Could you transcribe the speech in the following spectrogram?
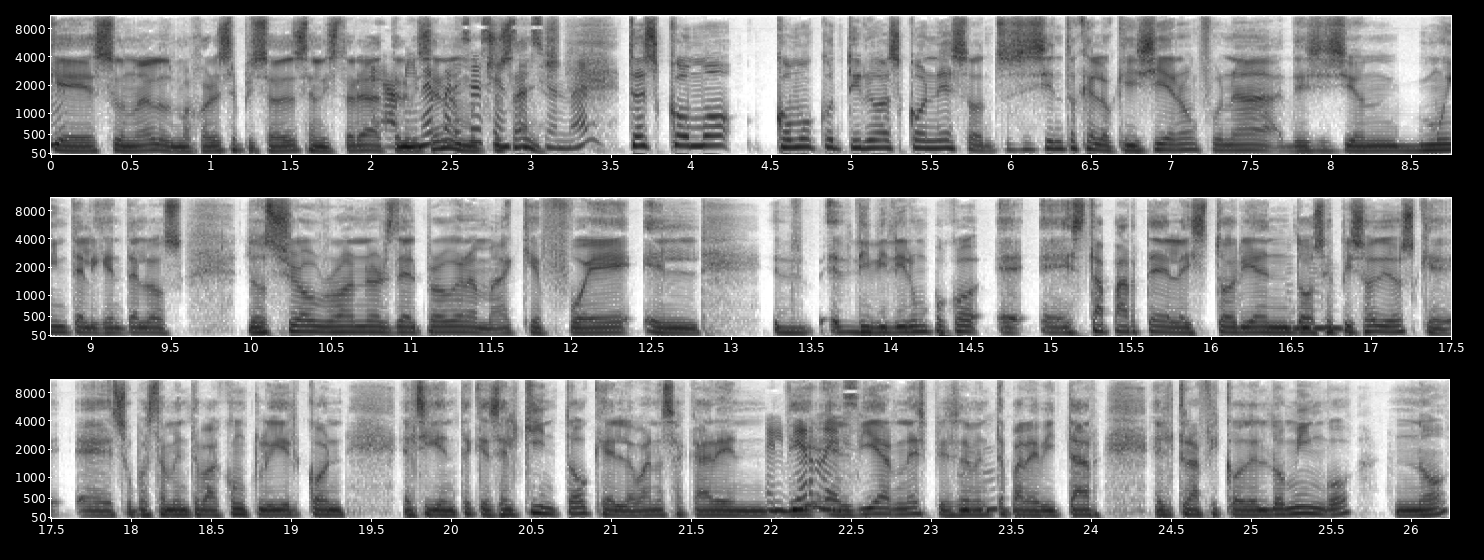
que es uno de los mejores episodios en la historia de la a mí me televisión en muchos años. Entonces, ¿cómo, ¿cómo continúas con eso? Entonces siento que lo que hicieron fue una decisión muy inteligente los, los showrunners del programa, que fue el, dividir un poco eh, esta parte de la historia en dos episodios que eh, supuestamente va a concluir con el siguiente, que es el quinto, que lo van a sacar en El viernes. el viernes precisamente para evitar el tráfico del domingo, ¿no?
